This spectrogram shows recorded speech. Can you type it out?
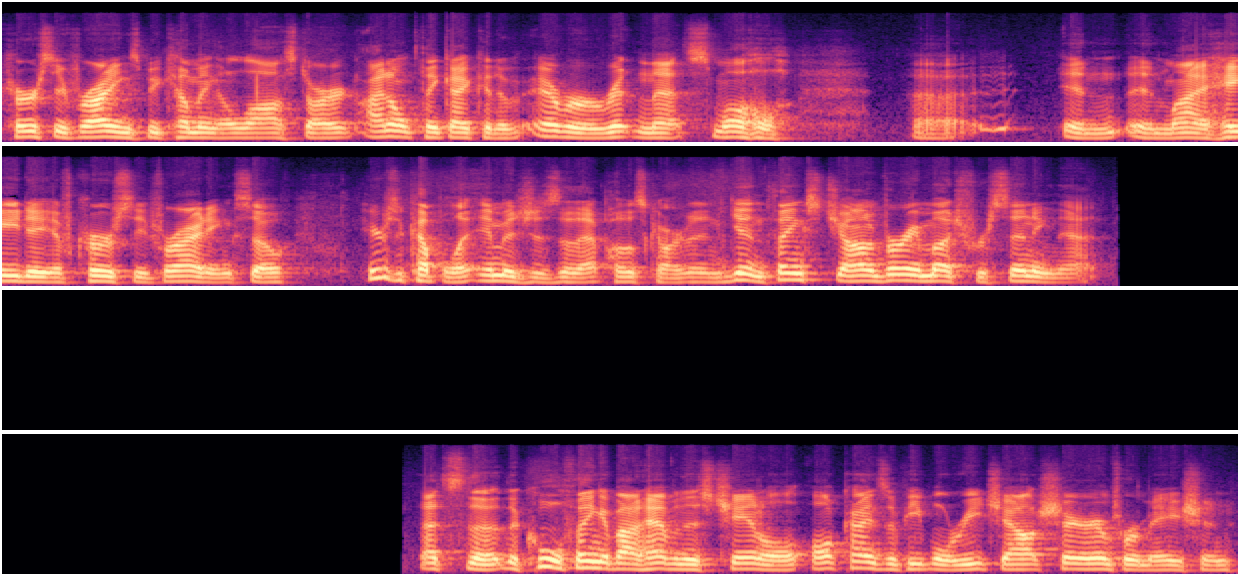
Cursive writing is becoming a lost art. I don't think I could have ever written that small uh, in, in my heyday of cursive writing. So here's a couple of images of that postcard. And again, thanks John very much for sending that. That's the, the cool thing about having this channel. All kinds of people reach out, share information.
